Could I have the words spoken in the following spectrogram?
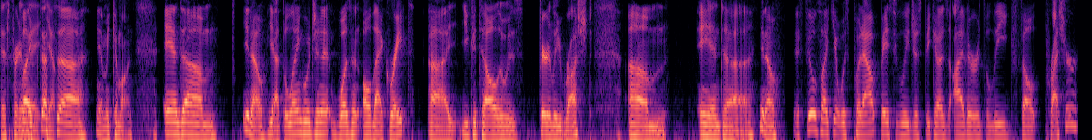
It's pretty like late. that's yep. uh, yeah. I mean, come on, and um, you know, yeah, the language in it wasn't all that great. Uh, you could tell it was fairly rushed. Um, and uh, you know it feels like it was put out basically just because either the league felt pressure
